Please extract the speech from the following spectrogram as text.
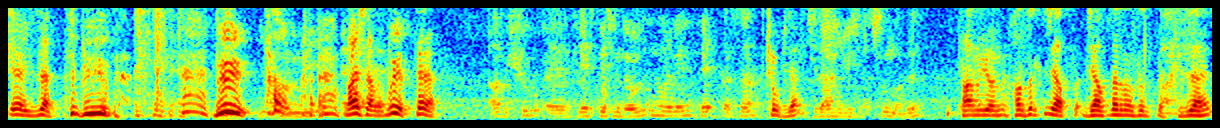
Ya güzel. Büyüğüm. Büyüğüm. Tamam. Maşallah. Buyur. Selam. Abi şu PlayStation 4'üm var benim. FAT kasa. Çok güzel. İçi daha önce hiç açılmadı. Tahmin görmüyorum. Hazırlıklı cevaplar. Cevapların hazırlıklı. Aynen, Güzel.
